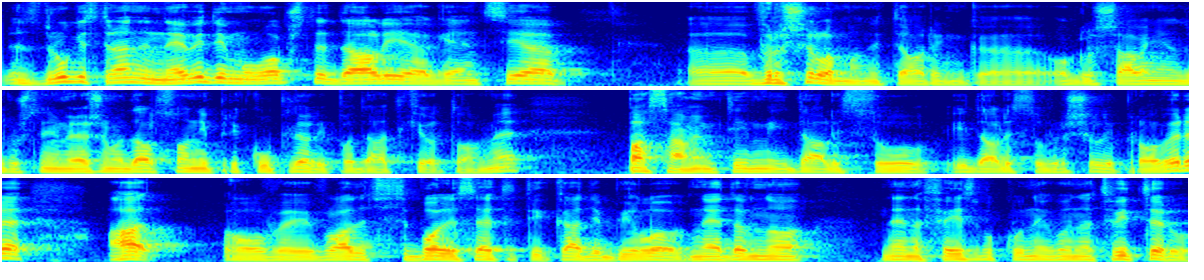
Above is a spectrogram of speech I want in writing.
s druge strane, ne vidimo uopšte da li je agencija uh, vršila monitoring uh, oglašavanja na društvenim mrežama, da li su oni prikupljali podatke o tome, pa samim tim i da li su, i da li su vršili provere, a ovaj, vlada će se bolje setiti kad je bilo nedavno, ne na Facebooku, nego na Twitteru,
